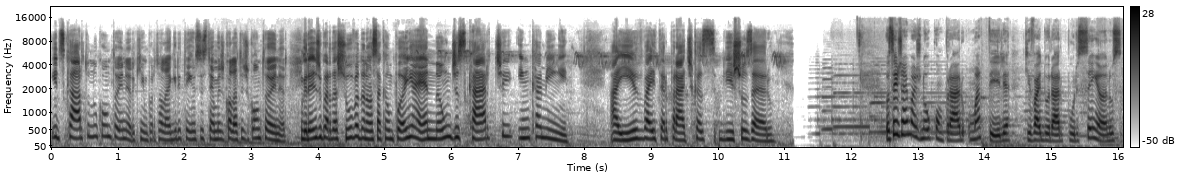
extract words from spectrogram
e descarto no container, que em Porto Alegre tem um sistema de coleta de container. O grande guarda-chuva da nossa campanha é não descarte, encaminhe. Aí vai ter práticas lixo zero. Você já imaginou comprar uma telha que vai durar por 100 anos,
